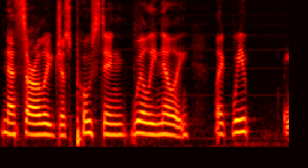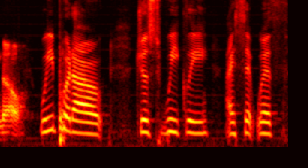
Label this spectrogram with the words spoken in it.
necessarily just posting willy nilly. Like we No, we put out just weekly. I sit with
